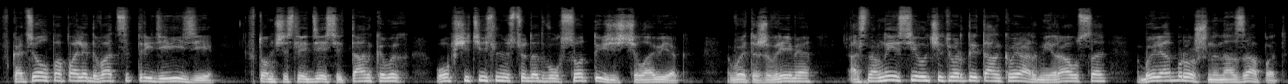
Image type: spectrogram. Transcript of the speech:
В котел попали 23 дивизии, в том числе 10 танковых, общей численностью до 200 тысяч человек. В это же время основные силы 4-й танковой армии Рауса были отброшены на запад.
